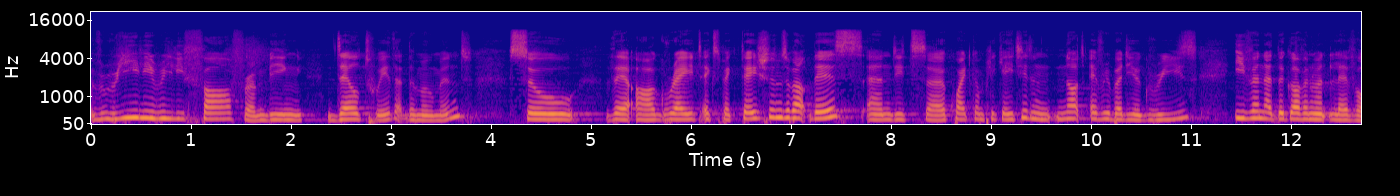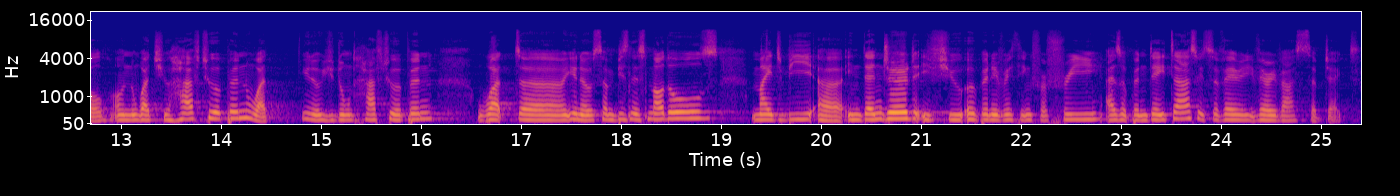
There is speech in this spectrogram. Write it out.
really, really far from being dealt with at the moment. So there are great expectations about this and it's uh, quite complicated and not everybody agrees, even at the government level, on what you have to open, what, you know, you don't have to open, what uh, you know some business models might be uh, endangered if you open everything for free as open data. So it's a very very vast subject.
